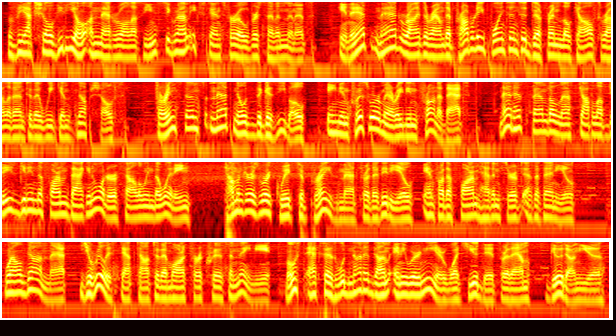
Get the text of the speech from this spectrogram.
The actual video on Matt Roloff's Instagram extends for over 7 minutes. In it, Matt rides around the property pointing to different locales relevant to the weekend's nuptials. For instance, Matt notes the gazebo. Amy and Chris were married in front of that. Matt has spent the last couple of days getting the farm back in order following the wedding. Commenters were quick to praise Matt for the video and for the farm having served as a venue. Well done, Matt. You really stepped up to the mark for Chris and Amy. Most exes would not have done anywhere near what you did for them. Good on you.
